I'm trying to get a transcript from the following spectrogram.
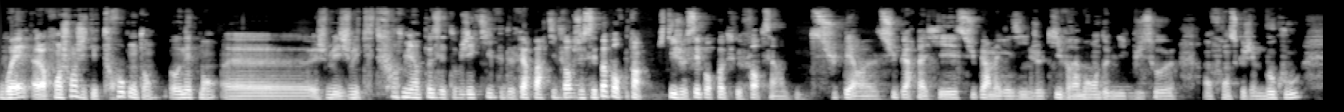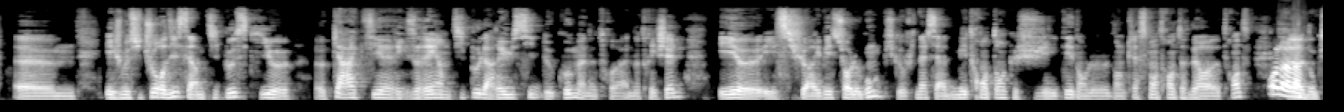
Ouais, alors franchement, j'étais trop content, honnêtement. Euh, je m'étais toujours mis un peu cet objectif de faire partie de Forbes. Je sais pas pourquoi. Enfin, je dis je sais pourquoi, parce que Forbes c'est un super euh, super papier, super magazine. Je kiffe vraiment Dominique Busseau euh, en France que j'aime beaucoup. Euh, et je me suis toujours dit c'est un petit peu ce qui euh, caractériserait un petit peu la réussite de Com à notre à notre échelle. Et, et je suis arrivé sur le gong puisque au final c'est à mes 30 ans que j'ai été dans le dans le classement 30 under 30. Oh là là. donc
